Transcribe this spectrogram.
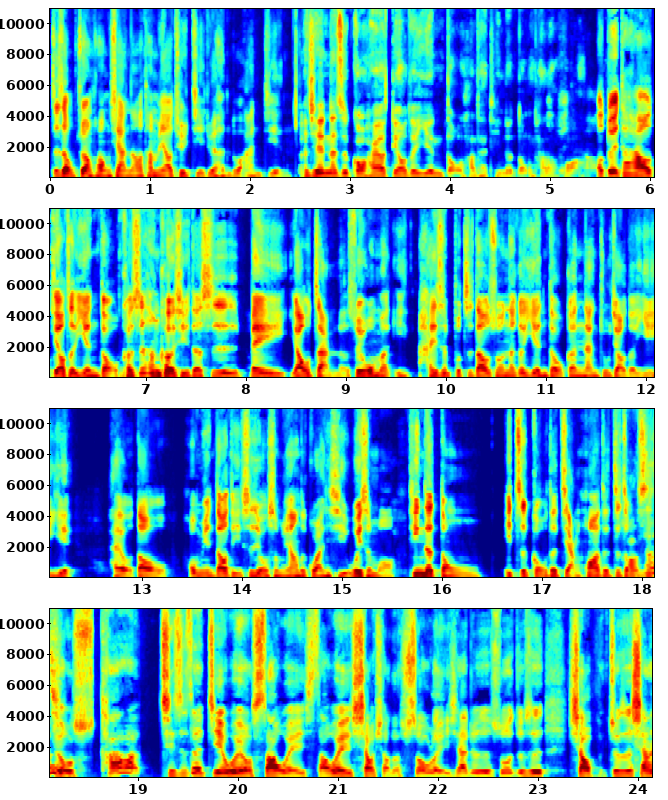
这种状况下，然后他们要去解决很多案件，而且那只狗还要叼着烟斗，他才听得懂他的话。哦，对，他还要叼着烟斗，可是很可惜的是被腰斩了，所以我们一还是不知道说那个烟斗跟男主角的爷爷，还有到后面到底是有什么样的关系？为什么听得懂一只狗的讲话的这种事情？好像有他。其实，在结尾有稍微稍微小小的收了一下，就是说，就是小，就是像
